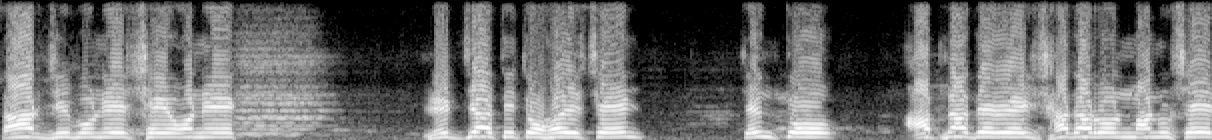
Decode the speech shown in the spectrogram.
তার জীবনে সে অনেক নির্যাতিত হয়েছেন, কিন্তু আপনাদের এই সাধারণ মানুষের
